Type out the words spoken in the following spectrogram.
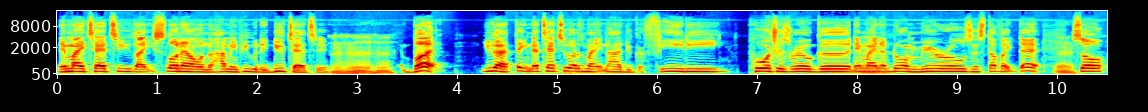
They might tattoo like slow down on the, how many people they do tattoo. Mm-hmm. But you gotta think that tattoo artists might not do graffiti, portraits real good. They might Mm. end up doing murals and stuff like that. So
